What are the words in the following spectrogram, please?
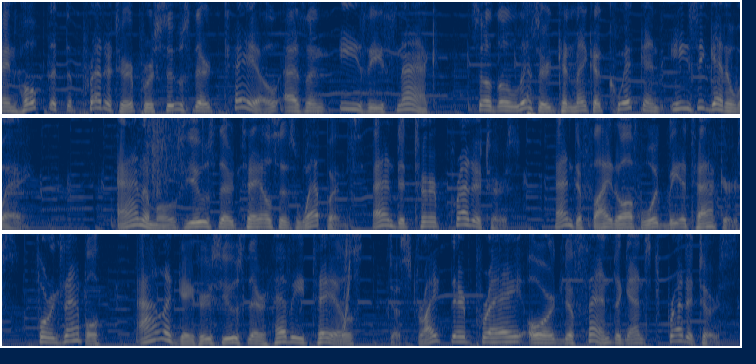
and hope that the predator pursues their tail as an easy snack, so the lizard can make a quick and easy getaway. Animals use their tails as weapons and deter predators and to fight off would-be attackers. For example, alligators use their heavy tails to strike their prey or defend against predators.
